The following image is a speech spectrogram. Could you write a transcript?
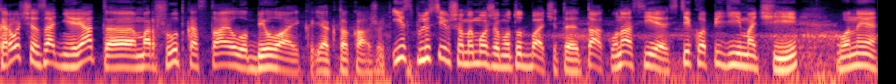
Коротше, задній ряд е, маршрутка стайлу Be-like, як то кажуть. Із плюсів, що ми можемо тут бачити, так, у нас є стеклопідіймачі, вони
